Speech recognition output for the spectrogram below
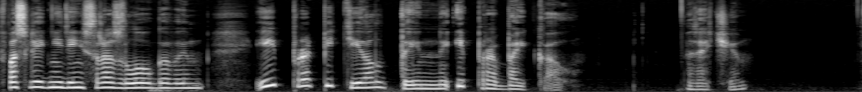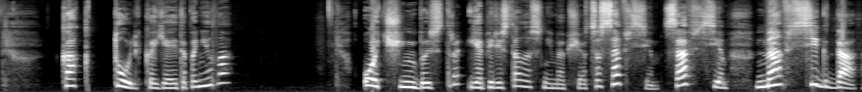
в последний день с Разлоговым, и про Пятиалтынный, и про Байкал. Зачем? Как только я это поняла, очень быстро я перестала с ним общаться. Совсем, совсем, навсегда.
